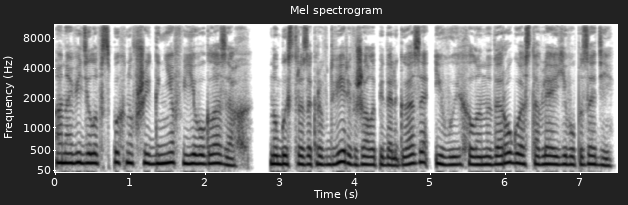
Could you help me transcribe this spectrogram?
Она видела вспыхнувший гнев в его глазах, но быстро закрыв дверь, вжала педаль газа и выехала на дорогу, оставляя его позади.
